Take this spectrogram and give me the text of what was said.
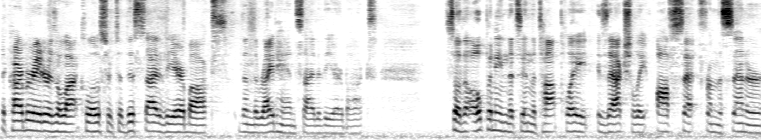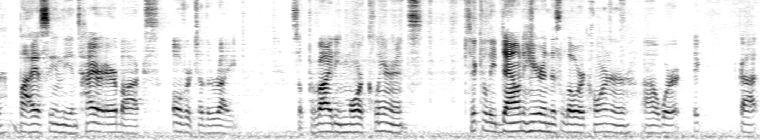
the carburetor is a lot closer to this side of the airbox than the right-hand side of the airbox. So the opening that's in the top plate is actually offset from the center, biasing the entire airbox over to the right. So providing more clearance, particularly down here in this lower corner uh, where it got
